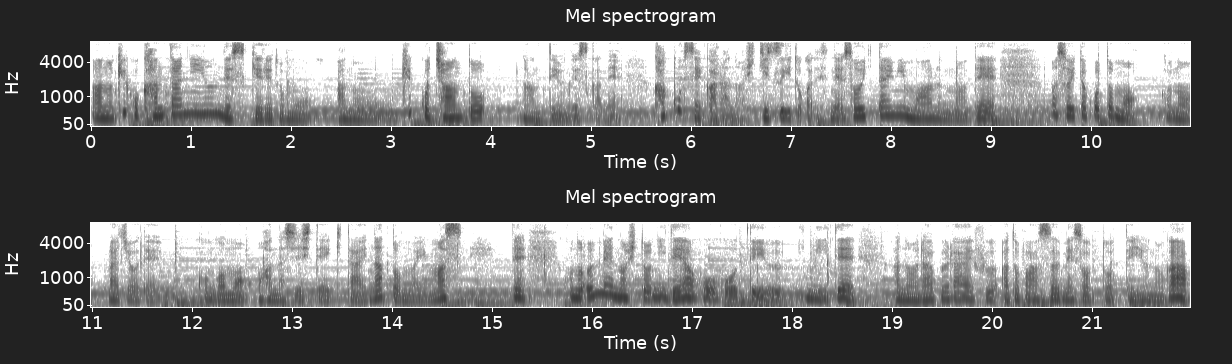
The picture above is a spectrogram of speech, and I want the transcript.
あの結構簡単に言うんですけれどもあの結構ちゃんと何て言うんですかね過去世からの引き継ぎとかですねそういった意味もあるので、まあ、そういったこともこのラジオで今後もお話ししていきたいなと思います。でこの運命の人に出会う方法っていう意味であのラブライフアドバンスメソッドっていうのが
